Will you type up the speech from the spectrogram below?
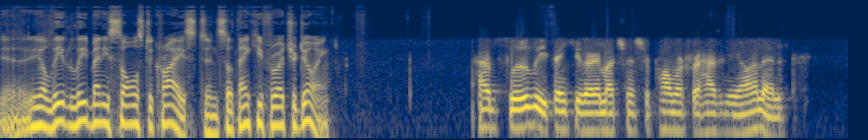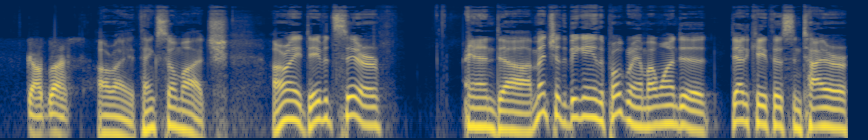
uh, you know, lead lead many souls to Christ. And so, thank you for what you're doing. Absolutely, thank you very much, Mr. Palmer, for having me on, and God bless. All right, thanks so much. All right, David Sear. And uh, I mentioned at the beginning of the program, I wanted to dedicate this entire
